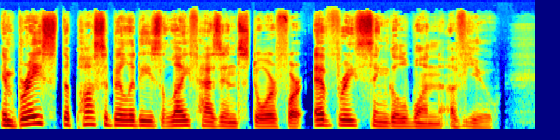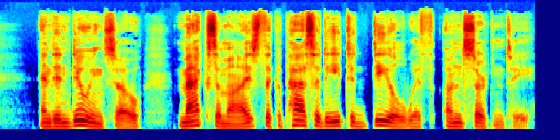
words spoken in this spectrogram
embrace the possibilities life has in store for every single one of you. And in doing so, maximize the capacity to deal with uncertainty.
